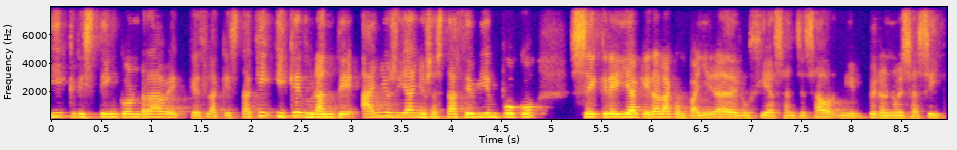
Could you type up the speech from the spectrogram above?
y Christine Conrave, que es la que está aquí y que durante años y años, hasta hace bien poco, se creía que era la compañera de Lucía Sánchez Aornil, pero no es así.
